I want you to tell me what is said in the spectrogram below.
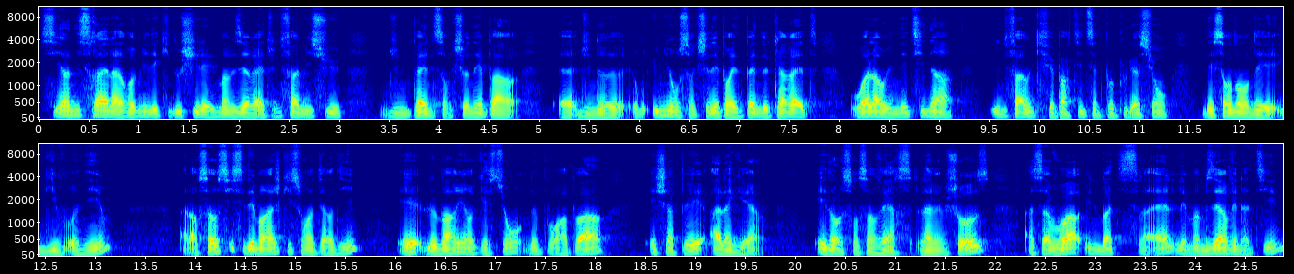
si un Israël a remis des Kiddushin à une Mamzeret, une femme issue d'une peine sanctionnée par, euh, union sanctionnée par une peine de carette, ou alors une Netina, une femme qui fait partie de cette population descendant des Givonim, alors ça aussi c'est des mariages qui sont interdits, et le mari en question ne pourra pas échapper à la guerre. Et dans le sens inverse, la même chose, à savoir une bat Israël, les mamzer venatin,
